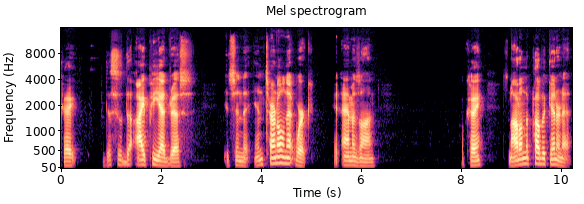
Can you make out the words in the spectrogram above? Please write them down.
Okay, this is the IP address. It's in the internal network at Amazon. Okay, it's not on the public internet.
